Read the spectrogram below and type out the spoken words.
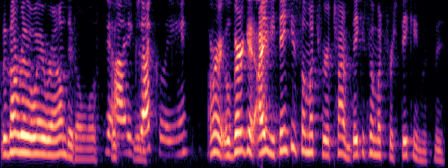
there's not really a way around it almost. Yeah, that's, exactly. All right, well, very good. Ivy, thank you so much for your time. Thank you so much for speaking with me.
